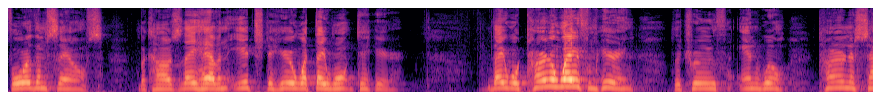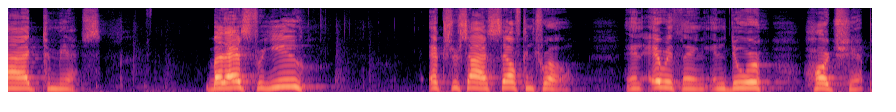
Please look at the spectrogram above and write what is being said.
for themselves because they have an itch to hear what they want to hear. They will turn away from hearing the truth and will turn aside to myths. But as for you, exercise self control in everything, endure hardship.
